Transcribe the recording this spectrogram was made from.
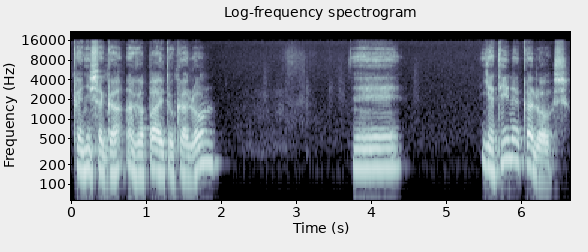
Κανείς αγαπάει το καλό ε, γιατί είναι καλός;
